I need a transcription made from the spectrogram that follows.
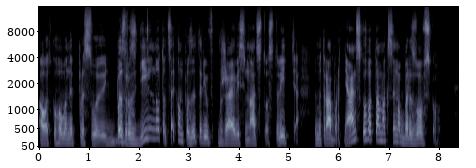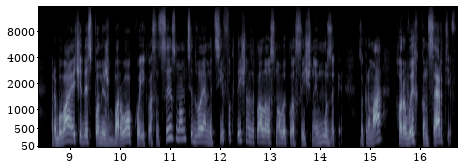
А от кого вони присвоюють безроздільно, то це композиторів вже 18 століття Дмитра Бортнянського та Максима Березовського. Перебуваючи десь поміж бароко і класицизмом, ці двоє митців фактично заклали основи класичної музики, зокрема хорових концертів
